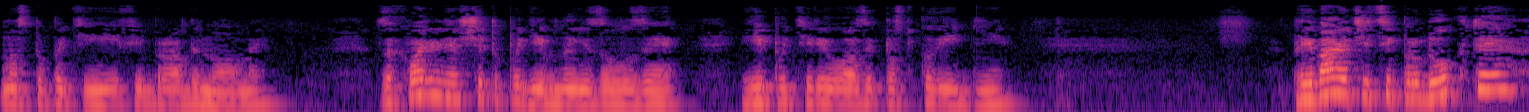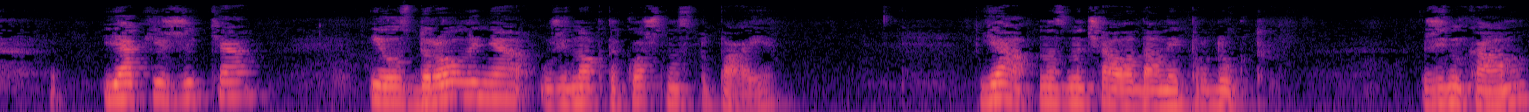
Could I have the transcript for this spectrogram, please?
мастопатії, фіброаденоми, захворювання щитоподібної залози, гіпотіріози, постковідні. Приймаючи ці продукти, якість життя і оздоровлення у жінок також наступає. Я назначала даний продукт жінкам.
